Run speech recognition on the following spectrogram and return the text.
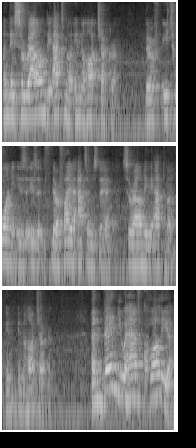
and they surround the atma in the heart chakra. There are, each one is, is a, there are five atoms there surrounding the atma in, in the heart chakra. And then you have qualia.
